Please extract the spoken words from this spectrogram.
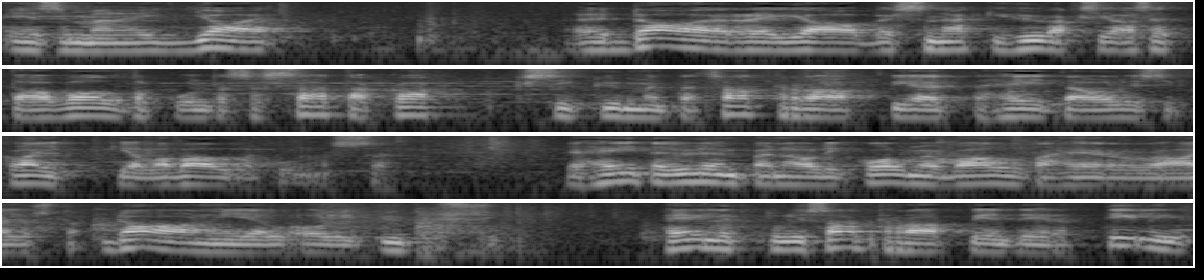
ensimmäinen jae. Daere Jaaves näki hyväksi asettaa valtakuntansa 120 satraappia, että heitä olisi kaikkialla valtakunnassa. Ja heitä ylempänä oli kolme valtaherraa, josta Daniel oli yksi. Heille tuli satraappien tehdä tili,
